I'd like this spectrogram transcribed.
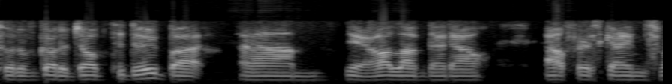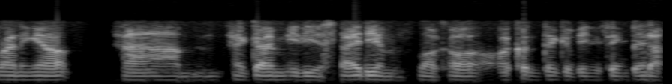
sort of got a job to do, but um, yeah, I love that our our first game's running out um, at Go Media Stadium. Like I, I couldn't think of anything better.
